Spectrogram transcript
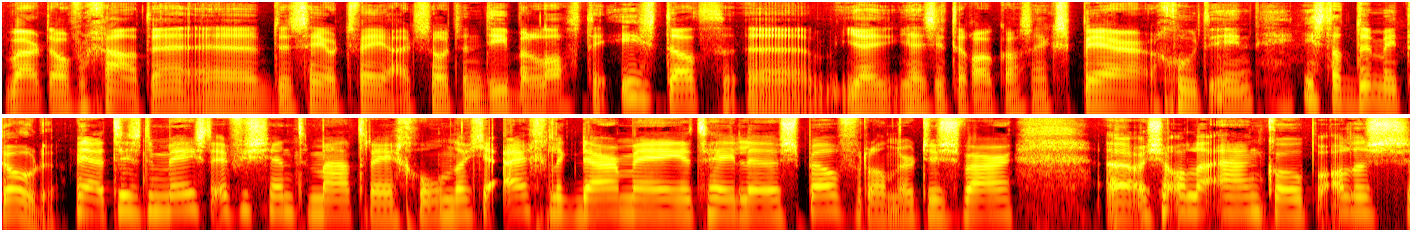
waar het over gaat, hè? Uh, de CO2-uitstoot en die belasten? Is dat, uh, jij, jij zit er ook als expert goed in, is dat de methode? Ja, het is de meest efficiënte maatregel, omdat je eigenlijk daarmee het hele spel verandert. Dus waar als je alle aankopen, alles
